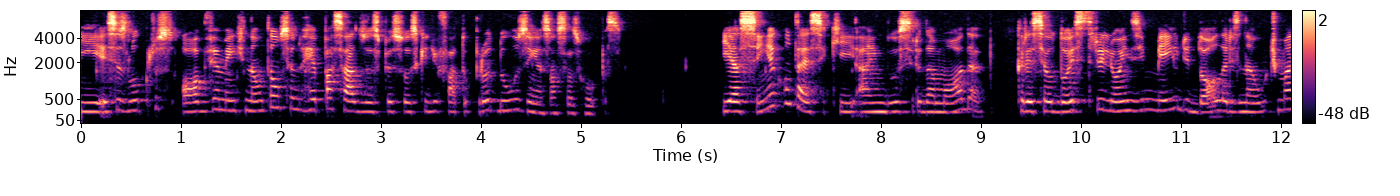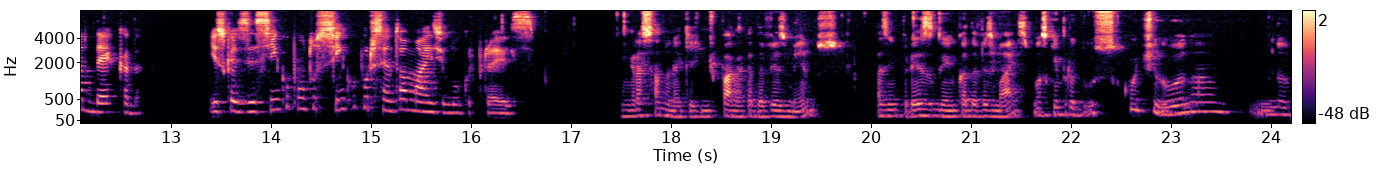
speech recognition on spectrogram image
E esses lucros, obviamente, não estão sendo repassados às pessoas que de fato produzem as nossas roupas. E assim acontece que a indústria da moda cresceu 2 trilhões e meio de dólares na última década, isso quer dizer 5,5% a mais de lucro para eles. É engraçado, né? Que a gente paga cada vez menos, as empresas ganham cada vez mais, mas quem produz continua na, na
